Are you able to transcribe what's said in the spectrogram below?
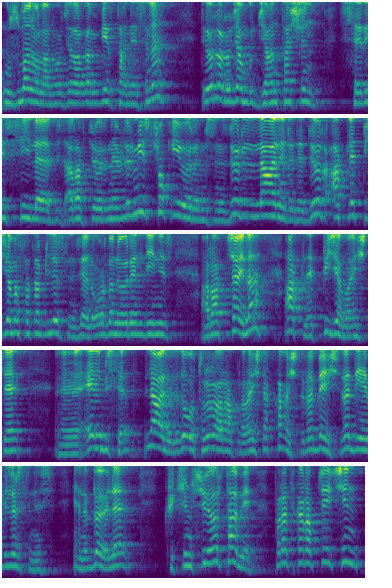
uzman olan hocalardan bir tanesine diyorlar hocam bu Cantaş'ın serisiyle biz Arapça öğrenebilir miyiz? Çok iyi öğrenirsiniz diyor. Laleli de diyor atlet pijama satabilirsiniz. Yani oradan öğrendiğiniz Arapçayla atlet pijama işte e, elbise Lale'de de oturur Araplara işte kaç lira 5 lira diyebilirsiniz. Yani böyle küçümsüyor. Tabi pratik Arapça için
